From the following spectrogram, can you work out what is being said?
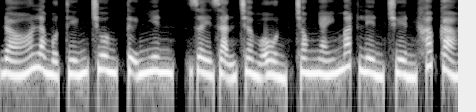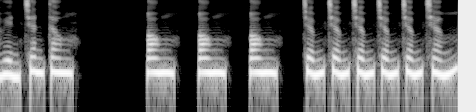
đó là một tiếng chuông tự nhiên, dày dặn trầm ổn, trong nháy mắt liền truyền khắp cả huyền chân tông. Ông, ông, ông, chấm chấm chấm chấm chấm chấm.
